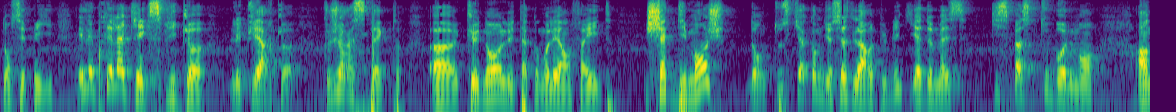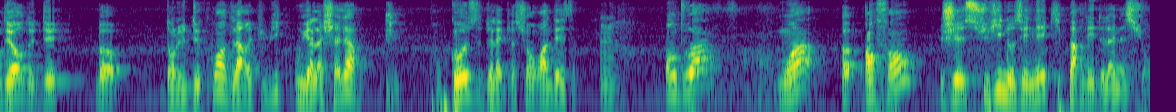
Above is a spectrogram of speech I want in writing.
dans ces pays. Et les prélats qui expliquent, euh, les clercs, que je respecte, euh, que non, l'État congolais est en faillite. Chaque dimanche, dans tout ce qu'il y a comme diocèse de la République, il y a de messes qui se passent tout bonnement. En dehors de deux, dans les deux coins de la République où il y a la chaleur, pour cause de l'agression rwandaise. Hmm. On doit, moi, euh, enfant, j'ai suivi nos aînés qui parlaient de la nation.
